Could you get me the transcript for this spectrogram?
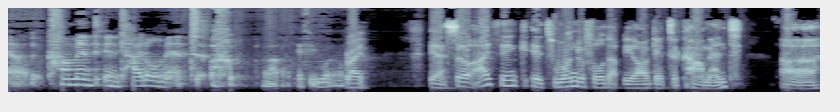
uh, comment entitlement, uh, if you will. Right. Yeah. So I think it's wonderful that we all get to comment. Uh,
